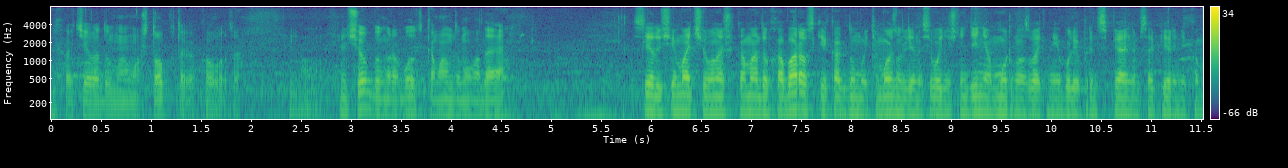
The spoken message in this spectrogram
Не хватило, думаю, может, опыта какого-то. Но ничего, будем работать, команда молодая. Следующие матчи у нашей команды в Хабаровске. Как думаете, можно ли на сегодняшний день Амур назвать наиболее принципиальным соперником?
